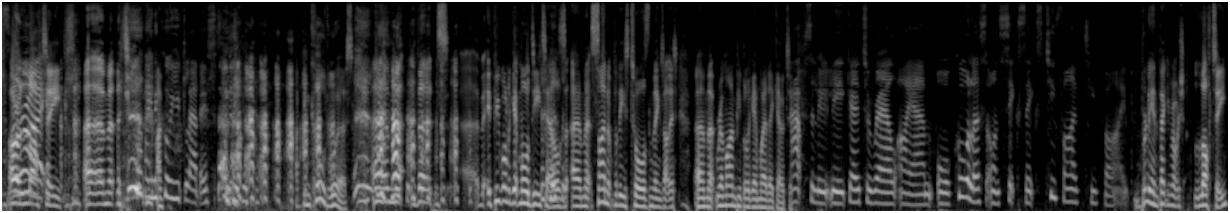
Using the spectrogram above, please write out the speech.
or right. Lottie. Um, I'm going to call you Gladys. I've been called worse. Um, that uh, if people want to get more details, um, sign up for these tours and things like this. Um, remind people again where they go to. Absolutely. Go to Rail IM or call us on 662525. Brilliant. Thank you very much, Lottie,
